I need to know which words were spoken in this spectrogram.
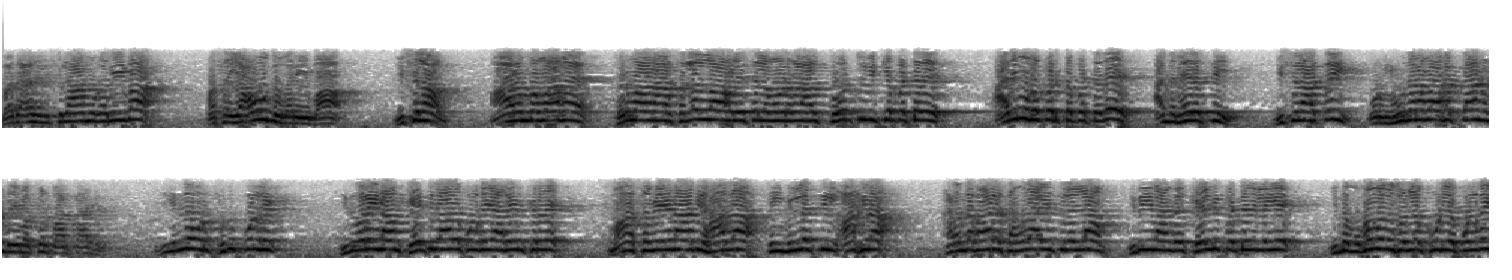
பதல் இஸ்லாமு கரீபா வசையாவது கரீபா. இஸ்லாம் ஆரம்பமாக பெருமானார் ஸல்லல்லாஹு அலைஹி வஸல்லம் அவர்களால் தோற்றுவிக்கப்பட்டது. அறிமுகப்படுத்தப்பட்டது அந்த நேரத்தில். இஸ்லாத்தை ஒரு நூதனமாகத்தான் அன்றைய மக்கள் பார்த்தார்கள். இது என்ன ஒரு புது கொள்கை? இதுவரை நாம் கேட்டிராத கொள்கையாக இருக்கிறது. மாசமேனாதி ஹாதா பில் மில்லத்தில் ஆகிறா கடந்த கால சமுதாயத்தில் எல்லாம் இதை நாங்கள் கேள்விப்பட்டதில்லையே. இந்த முகமது சொல்லக்கூடிய கொள்கை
